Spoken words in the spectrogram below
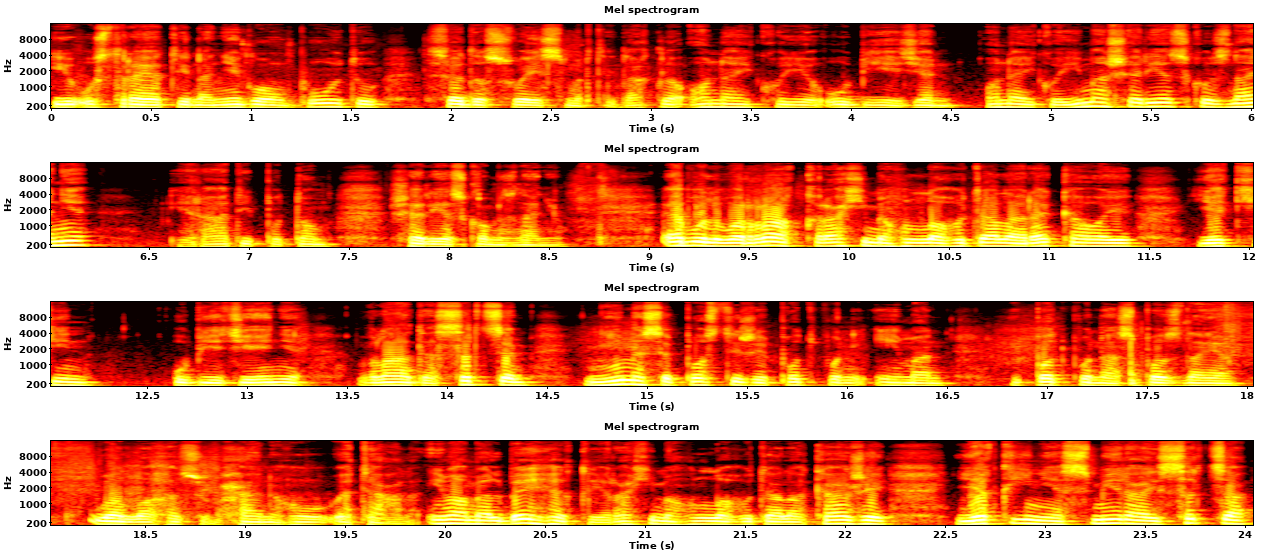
i ustrajati na njegovom putu sve do svoje smrti. Dakle, onaj koji je ubijeđen, onaj koji ima šerijetsko znanje, i radi po tom šerijaskom znanju. Ebul Warraq, rahimehullahu ta'ala, rekao je jekin, ubjeđenje, vlada srcem, njime se postiže potpuni iman i potpuna spoznaja u Allaha subhanahu wa ta'ala. Imam al-Bayhaqi, rahimahullahu ta'ala, kaže jekin je smiraj srca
